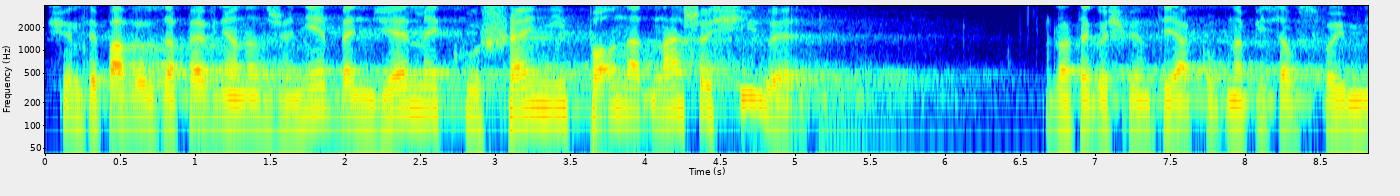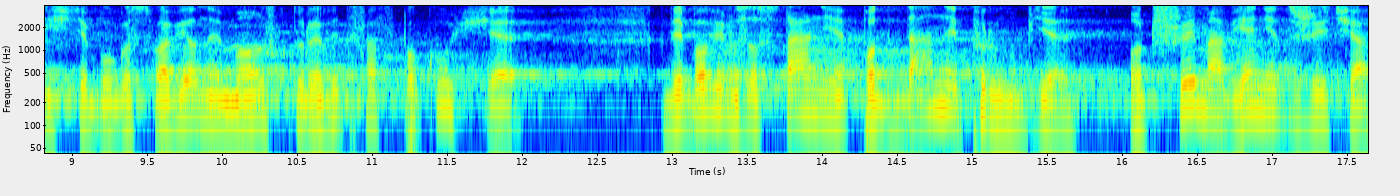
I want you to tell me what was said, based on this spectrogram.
Święty Paweł zapewnia nas, że nie będziemy kuszeni ponad nasze siły. Dlatego święty Jakub napisał w swoim liście: Błogosławiony mąż, który wytrwa w pokusie. Gdy bowiem zostanie poddany próbie, otrzyma wieniec życia,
